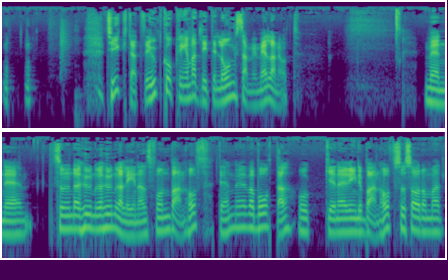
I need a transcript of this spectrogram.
Tyckte att uppkopplingen varit lite långsam emellanåt. Men eh, så den där 100-100-linan från Bahnhof, den eh, var borta och eh, när jag ringde Bahnhof så sa de att,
